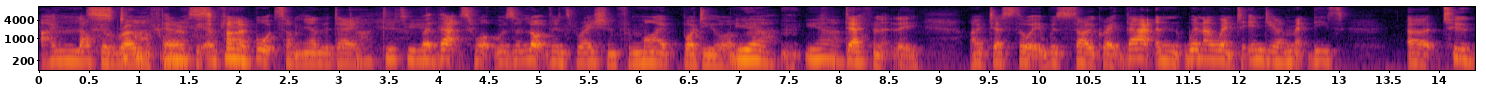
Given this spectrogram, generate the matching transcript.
I love aromatherapy. In fact, I bought some the other day. Oh, did you? But that's what was a lot of inspiration for my body oil. yeah, yeah, Definitely. I just thought it was so great. That and when I went to India, I met these uh, two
